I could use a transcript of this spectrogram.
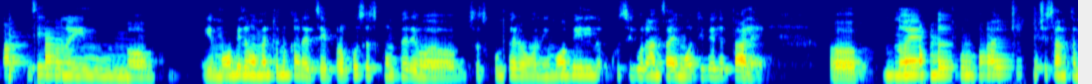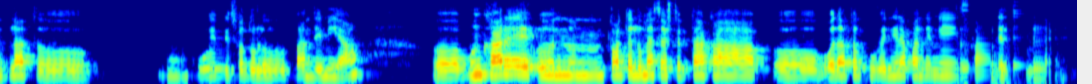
achiziția unui um, imobil, în momentul în care ți-ai propus să-ți cumpere, uh, să-ți cumpere un imobil, cu siguranță ai motivele tale. Uh, noi am văzut cumva ce s-a întâmplat uh, cu episodul pandemia, în care în toată lumea se aștepta ca odată cu venirea pandemiei să scadă prețurile.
